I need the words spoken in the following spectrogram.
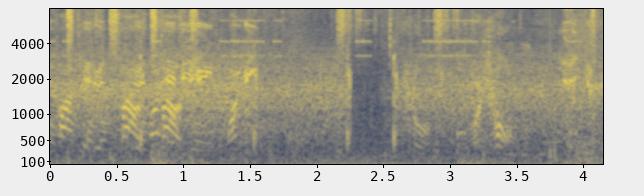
发现敌军舰艇完毕请求出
